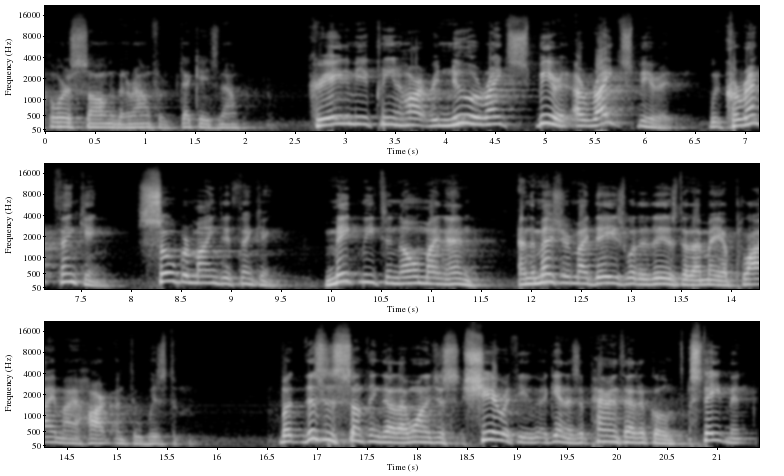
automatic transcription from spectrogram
chorus song been around for decades now. Create in me a clean heart, renew a right spirit, a right spirit, with correct thinking, sober minded thinking. Make me to know mine end, and the measure of my days what it is, that I may apply my heart unto wisdom. But this is something that I want to just share with you, again, as a parenthetical statement.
